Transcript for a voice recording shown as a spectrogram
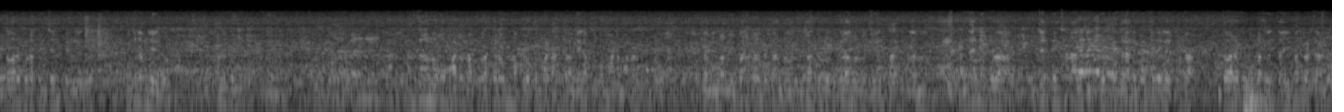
ఇంతవరకు కూడా పెన్షన్ పెరగలేదు. పెంచడం లేదు. వాళ్ళు పెంచి అధికారంలో ఒక మాట ఉన్నప్పుడు అధికారం ఉన్నప్పుడు ఒక మాట అధికారం లేనప్పుడు ఒక మాట మాట్లాడుకుంటూ ఇట్లా మమ్మల్ని ఇబ్బంది పెట్టాడు వితాంతులు వికలాంగులను చేత కార్మికులను అందరినీ కూడా పింఛన్ పెంచడానికి చిత్రాన్ని పెంచడం లేకుండా ఇంతవరకు మమ్మల్ని ఇంత ఇబ్బంది పెడతాడు.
